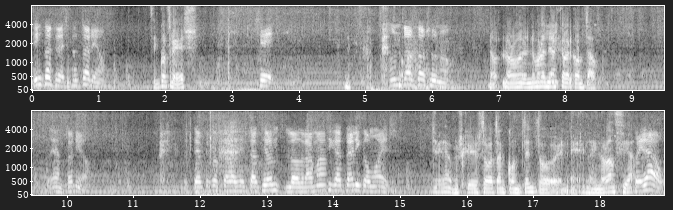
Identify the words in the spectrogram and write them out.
Cinco tres, Antonio. 5-3. Sí. Un 2 2 1. No, no, no me lo tienes que haber contado. Joder, Antonio. Te tengo que contar la situación, lo dramática tal y como es. Ya, ya, pues que yo estaba tan contento en, en la ignorancia. Cuidado.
